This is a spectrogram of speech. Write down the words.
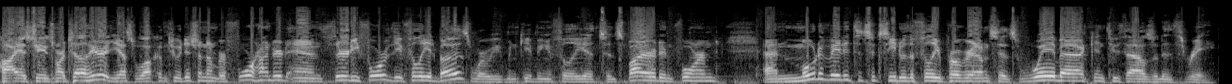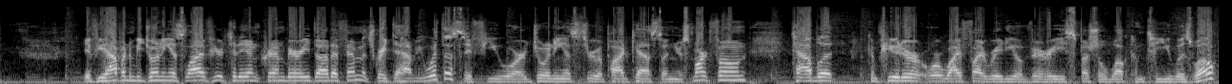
Hi, it's James Martell here, and yes, welcome to edition number 434 of the Affiliate Buzz, where we've been keeping affiliates inspired, informed, and motivated to succeed with affiliate programs since way back in 2003. If you happen to be joining us live here today on cranberry.fm, it's great to have you with us. If you are joining us through a podcast on your smartphone, tablet, computer, or Wi Fi radio, very special welcome to you as well.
